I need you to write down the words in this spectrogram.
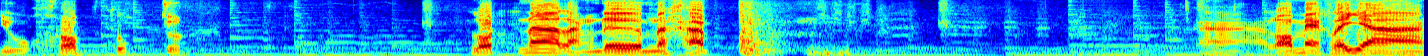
อยู่ครบทุกจุดรถหน้าหลังเดิมนะครับ อ่าล้อแม็กและยาง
